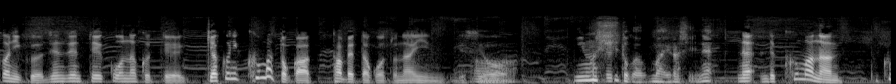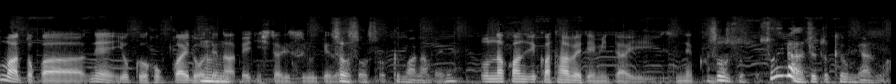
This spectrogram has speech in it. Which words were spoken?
鹿肉、全然抵抗なくて、逆に熊とか食べたことないんですよ。うんイノシシとかうまいらしいね。ね、で、熊なん、熊とかね、よく北海道で鍋にしたりするけど、そうそうそう、熊鍋ね。そんな感じか食べてみたいですね、熊。そうそうそう。そういうのはちょっと興味あるわ。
